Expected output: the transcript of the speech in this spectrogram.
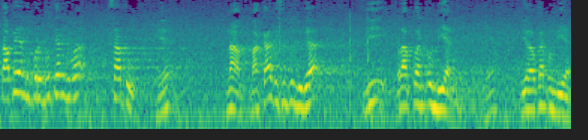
tapi yang diperebutkan cuma satu. Ya. Nah, maka di situ juga dilakukan undian. Ya dilakukan undian.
